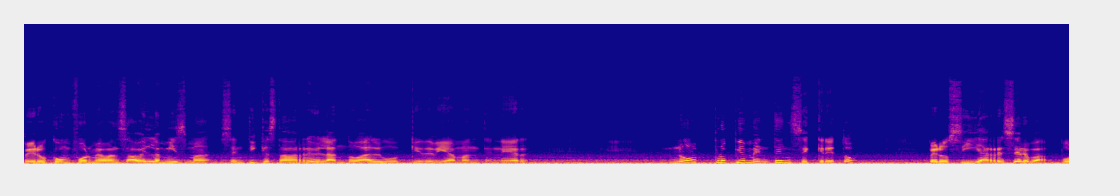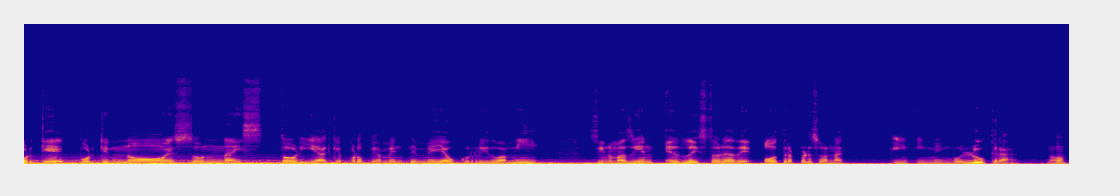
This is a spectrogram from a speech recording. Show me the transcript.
pero conforme avanzaba en la misma, sentí que estaba revelando algo que debía mantener, eh, no propiamente en secreto, pero sí a reserva. ¿Por qué? Porque no es una historia que propiamente me haya ocurrido a mí, sino más bien es la historia de otra persona y, me involucra, ¿no?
